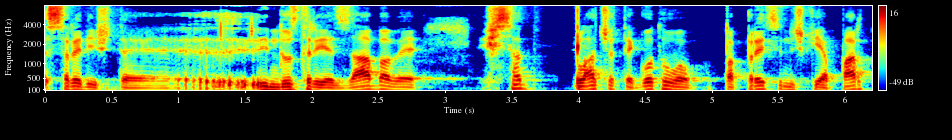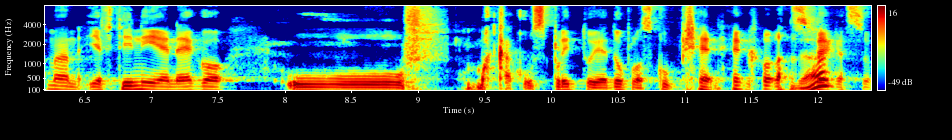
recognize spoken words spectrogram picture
središte industrije zabave i sad plaćate gotovo pa predsjednički apartman jeftinije nego u ma kako u Splitu je duplo skuplje nego u Las Vegasu.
